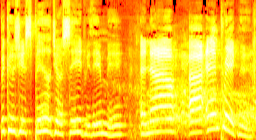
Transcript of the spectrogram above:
because you spilled your seed within me, and now I am pregnant.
